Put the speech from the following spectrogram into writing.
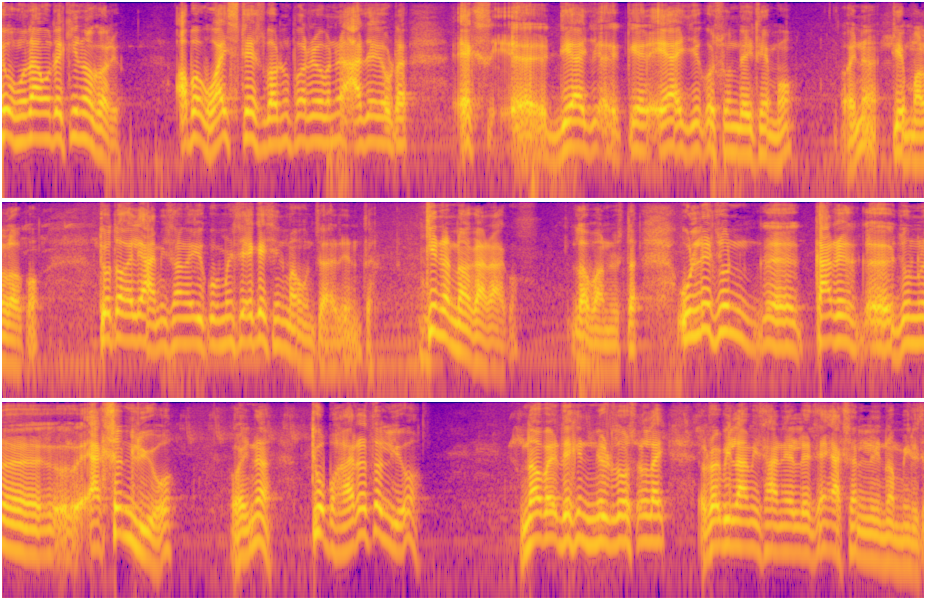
त्यो हुँदाहुँदै किन गर्यो? अब भोइस टेस्ट गर्नु पऱ्यो भने आज एउटा एक्स डिआइजी के अरे एआइजीको सुन्दै थिएँ म होइन के मल्लको। त्यो त अहिले हामीसँग इक्विपमेन्ट चाहिँ एकैछिनमा हुन्छ अरे नि त। किन नगराएको? ल भन्नुहोस् त। उसले जुन कार्य जुन एक्सन लियो होइन त्यो भएर त लियो। नभएदेखि निर्दोषलाई रवि लामी छानेले चाहिँ एक्सन लिन मिल्छ।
